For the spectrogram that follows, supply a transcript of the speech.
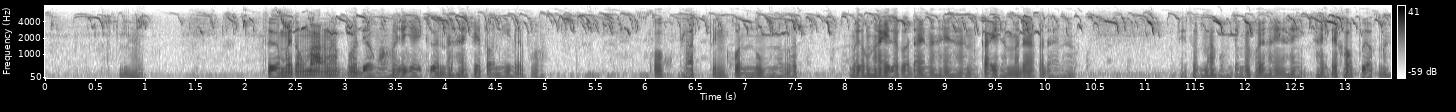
ๆนี่ครับเสือไม่ต้องมากนะครับเพราะเดี๋ยวหงอนเขาจะใหญ่เกินนะให้แค่ตอนนี้เลยพอ พอผลัดเป็นขนหนุ่มแล้วก็ไม่ต้องให้แล้วก็ได้นะให้อาหารไก่ธรรมดาก็ได้นะครับ แต่ส่วนมากผมจะไม่ค่อยให้ให้ให้แต่ข้าวเปลือกนะ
